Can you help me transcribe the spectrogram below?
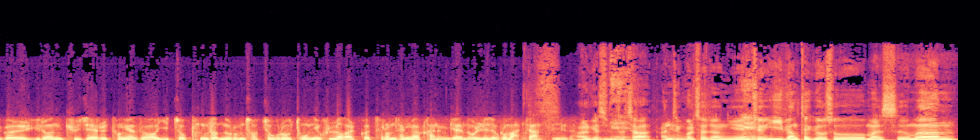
이걸 이런 규제를 통해서 이쪽 풍선 누르면 저쪽으로 돈이 흘러갈 것처럼 생각하는 게 논리적으로 맞지 않습니다. 알겠습니다. 네. 자, 안진걸 차장님. 네. 지금 이병태 교수 말씀은,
